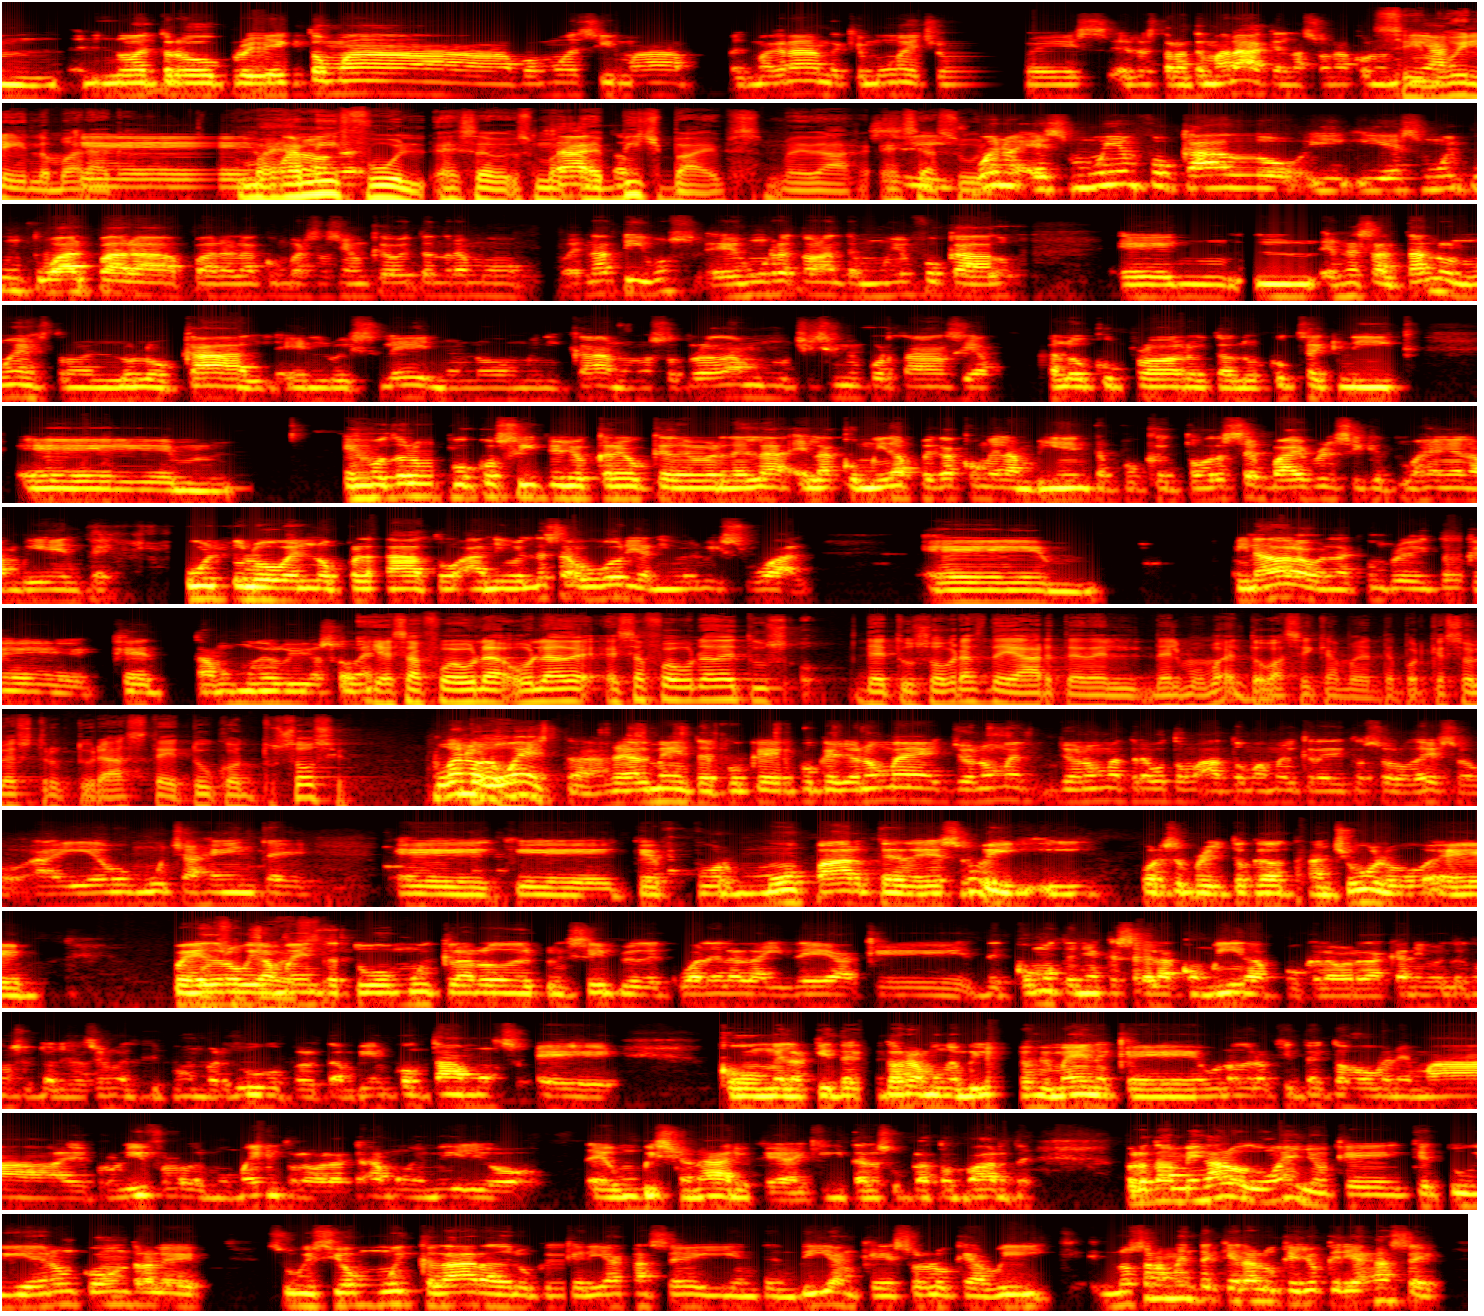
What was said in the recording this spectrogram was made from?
nuestro proyecto más, vamos a decir, más, el más grande que hemos hecho es el restaurante Maraca en la zona Sí, colonial. muy lindo, Maraca. que, Miami bueno, full. Eso, eh, beach vibes me da ese Sí, azul. Bueno, es muy enfocado y, y es muy puntual para, para la conversación que hoy tendremos en nativos. Es un restaurante muy enfocado en, en resaltar lo nuestro, en lo local, en lo isleño, en lo dominicano. Nosotros le damos muchísima importancia a local product, a local technique. Eh, es uno de los pocos sitios, yo creo que de verdad la, la comida pega con el ambiente, porque todo ese vibrancy que tú ves en el ambiente, tú lo ves en los platos, a nivel de sabor y a nivel visual. Eh, y nada, la verdad que es un proyecto que, que estamos muy orgullosos Y de. esa fue una, una de, esa fue una de tus, de tus obras de arte del, del momento, básicamente, porque eso lo estructuraste tú con tu socio. Bueno, todo. nuestra, realmente, porque, porque yo no me, yo no me, yo no me atrevo a tomarme el crédito solo de eso. Ahí hubo mucha gente eh, que, que formó parte de eso y, y por eso el proyecto quedó tan chulo. Eh, Pedro obviamente estuvo muy claro desde el principio de cuál era la idea, que, de cómo tenía que ser la comida, porque la verdad que a nivel de conceptualización el tipo es un verdugo, pero también contamos eh, con el arquitecto Ramón Emilio Jiménez, que es uno de los arquitectos jóvenes más eh, prolíferos del momento. La verdad que Ramón Emilio es un visionario que hay que quitarle su plato aparte. Pero también a los dueños que, que tuvieron contra su visión muy clara de lo que querían hacer y entendían que eso es lo que había, no solamente que era lo que ellos querían hacer,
